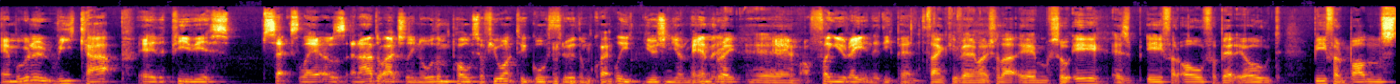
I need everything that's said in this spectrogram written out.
And we're going to recap uh, the previous six letters, and I don't actually know them, Paul. So if you want to go through them quickly using your memory, Right, yeah. um, I'll fling you right in the deep end. Thank you very much for that. Um, so A is A for Auld for Bertie Auld, B for Burns,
